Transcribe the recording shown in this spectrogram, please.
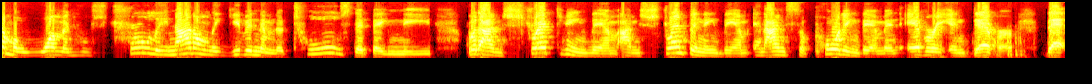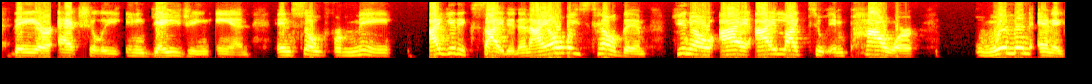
am a woman who's truly not only giving them the tools that they need, but I'm stretching them, I'm strengthening them, and I'm supporting them in every endeavor that they are actually engaging in. And so for me, I get excited and I always tell them, you know, I, I like to empower women and a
